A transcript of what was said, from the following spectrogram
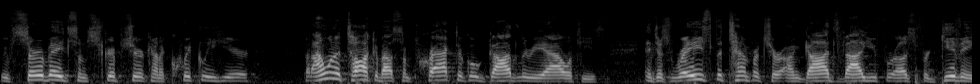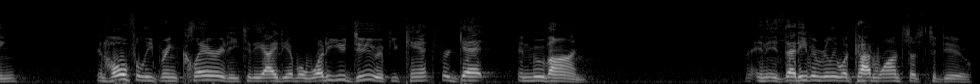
We've surveyed some scripture kind of quickly here, but I want to talk about some practical godly realities and just raise the temperature on God's value for us forgiving and hopefully bring clarity to the idea of, well, what do you do if you can't forget and move on? And is that even really what God wants us to do?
